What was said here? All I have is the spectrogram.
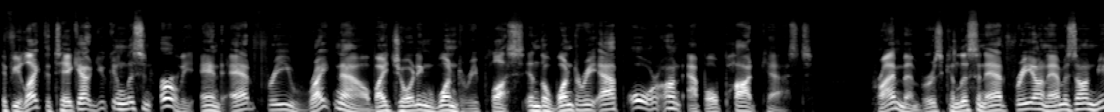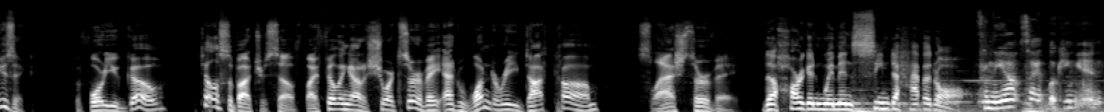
if you like the takeout, you can listen early and ad-free right now by joining Wondery Plus in the Wondery app or on Apple Podcasts. Prime members can listen ad-free on Amazon Music. Before you go, tell us about yourself by filling out a short survey at wondery.com/survey. The Hargan women seem to have it all. From the outside looking in,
